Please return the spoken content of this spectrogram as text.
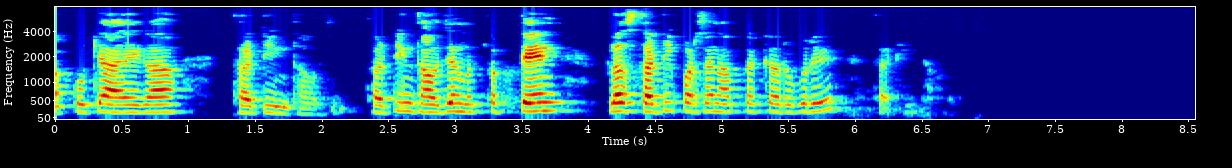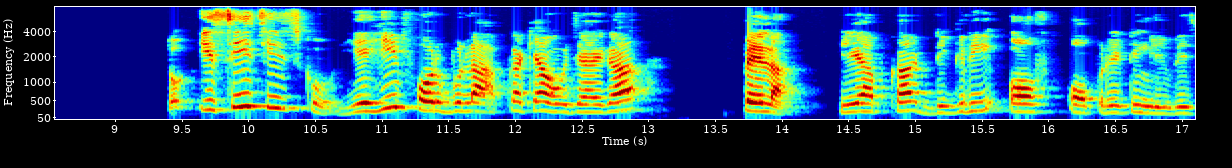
आपको क्या आएगा थर्टीन थाउजेंड थर्टीन थाउजेंड मतलब टेन प्लस थर्टी परसेंट आपका रहे थर्टीन थाउजेंड तो इसी चीज को यही फॉर्मूला आपका क्या हो जाएगा पहला ये आपका degree of operating leverage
